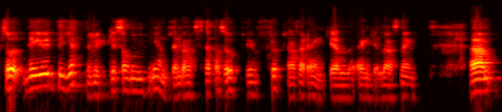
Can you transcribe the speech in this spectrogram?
Så det är ju inte jättemycket som egentligen behöver sättas upp. Det är en fruktansvärt enkel, enkel lösning. Um,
